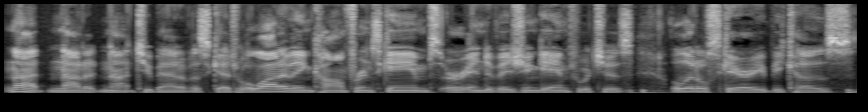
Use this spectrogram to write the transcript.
Not not a, not too bad of a schedule. A lot of in conference games or in division games, which is a little scary because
